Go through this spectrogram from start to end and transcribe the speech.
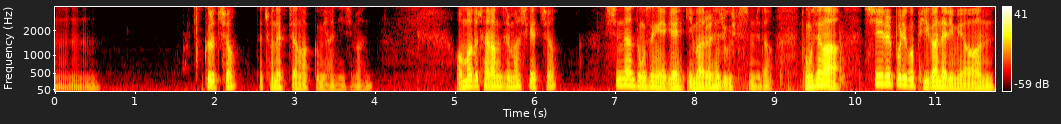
음. 그렇죠. 전액 장학금이 아니지만. 엄마도 자랑 좀 하시겠죠? 신난 동생에게 이 말을 해주고 싶습니다. 동생아, 씨를 뿌리고 비가 내리면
